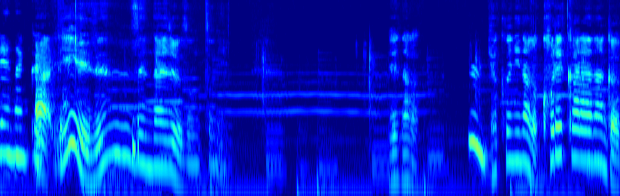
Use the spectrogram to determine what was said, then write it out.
れなくて。あ、いいえ、全然大丈夫です、本当に。え、なんか、うん。逆になんかこれからなんかは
